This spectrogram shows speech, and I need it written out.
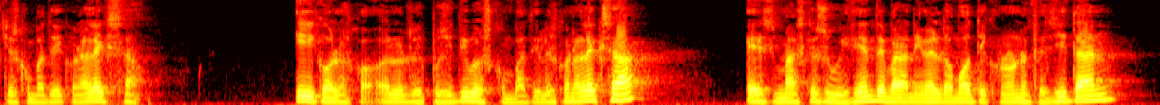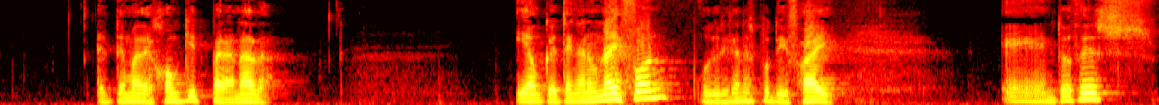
que es compatible con Alexa, y con los, dispositivos compatibles con Alexa, es más que suficiente para nivel domótico. No necesitan el tema de HomeKit para nada. Y aunque tengan un iPhone, utilizan Spotify. Eh, entonces,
